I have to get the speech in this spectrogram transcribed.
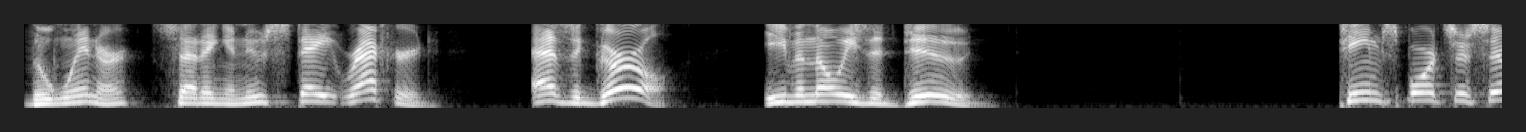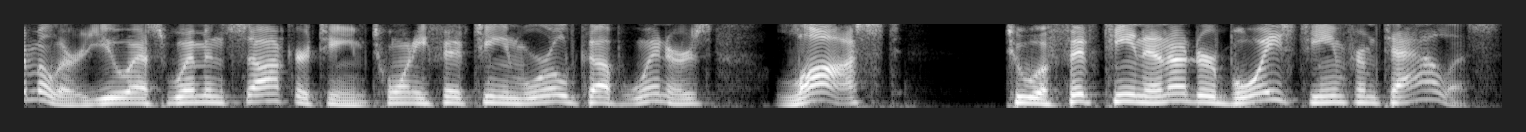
The winner setting a new state record as a girl, even though he's a dude. Team sports are similar. U.S. women's soccer team, 2015 World Cup winners, lost to a 15 and under boys team from Dallas.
